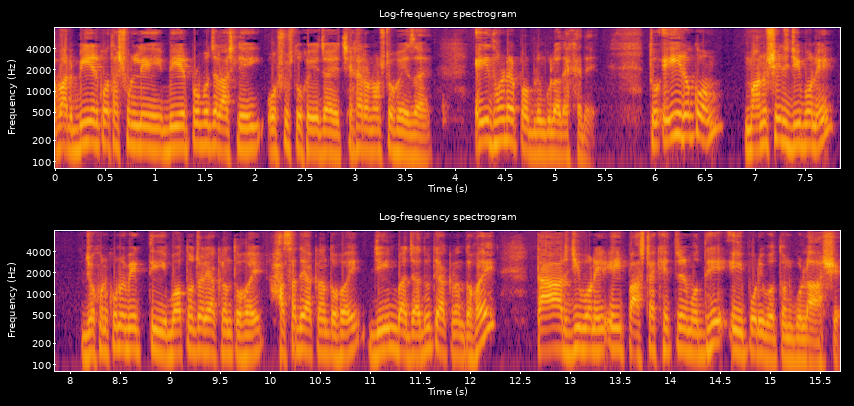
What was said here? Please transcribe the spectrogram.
আবার বিয়ের কথা শুনলে, বিয়ের প্রপোজাল আসলেই অসুস্থ হয়ে যায়, চেহারা নষ্ট হয়ে যায়, এই ধরনের প্রবলেমগুলো দেখা দেয়। তো এই রকম মানুষের জীবনে যখন কোনো ব্যক্তি বত্নচরে আক্রান্ত হয়, হাসাদে আক্রান্ত হয়, জিন বা জাদুতে আক্রান্ত হয়, তার জীবনের এই পাঁচটা ক্ষেত্রের মধ্যে এই পরিবর্তনগুলো আসে।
